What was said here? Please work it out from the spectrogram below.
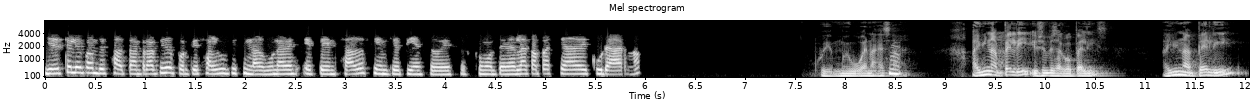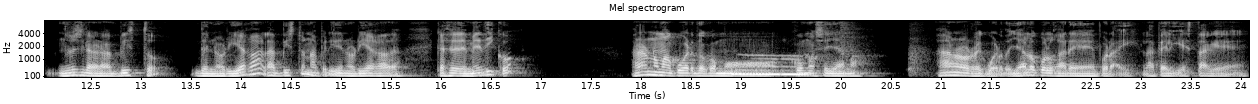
Yo te lo he contestado tan rápido porque es algo que si alguna vez he pensado, siempre pienso eso. Es como tener la capacidad de curar, ¿no? Uy, muy buena esa. Hay una peli, yo siempre saco pelis. Hay una peli, no sé si la habrás visto, de Noriega. ¿La has visto? Una peli de Noriega que hace de médico. Ahora no me acuerdo cómo, cómo se llama. Ah, no lo recuerdo, ya lo colgaré por ahí, la peli esta que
